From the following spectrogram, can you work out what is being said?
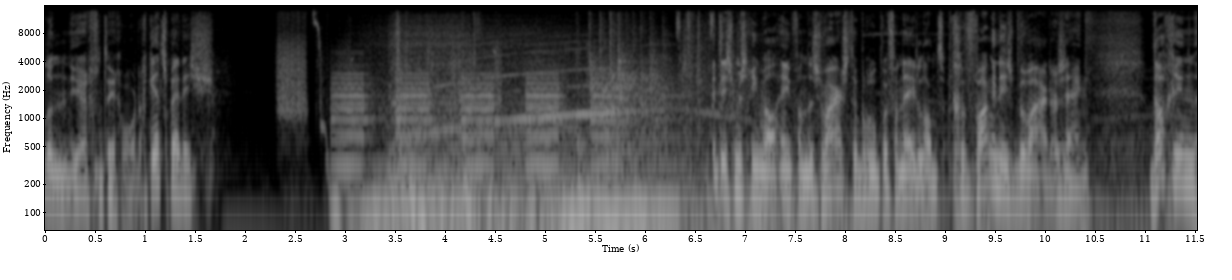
Helden, de jeugd van tegenwoordig. Get Spanish. Het is misschien wel een van de zwaarste beroepen van Nederland. Gevangenisbewaarder zijn. Dag in,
